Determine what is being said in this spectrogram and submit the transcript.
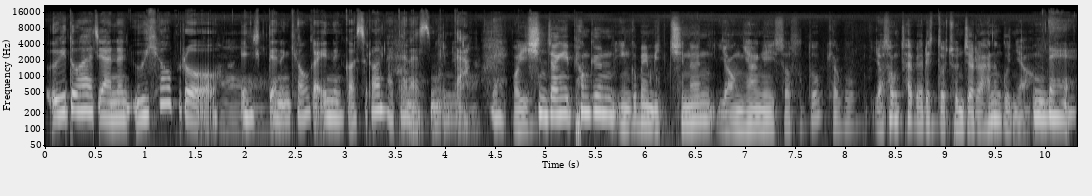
의도하지 않은 위협으로 어. 인식되는 경우가 있는 것으로 나타났습니다. 네. 뭐이 신장이 평균 임금에 미치는 영향에 있어서도 결국 여성 차별이 또 존재를 하는군요. 네.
